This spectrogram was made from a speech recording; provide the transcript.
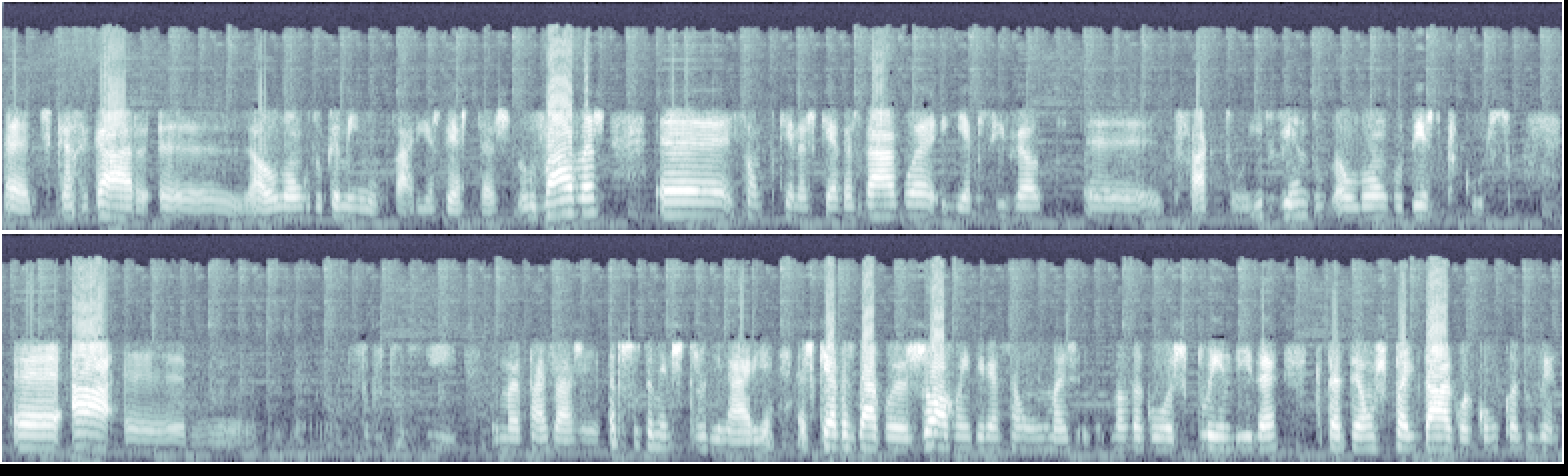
uh, descarregar uh, ao longo do caminho várias destas levadas. Uh, são pequenas quedas de água e é possível, de facto, ir vendo ao longo deste percurso. há, uma paisagem absolutamente extraordinária. As quedas de água jorram em direção a uma, uma lagoa esplêndida, que tanto é um espelho de água como quando o vento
